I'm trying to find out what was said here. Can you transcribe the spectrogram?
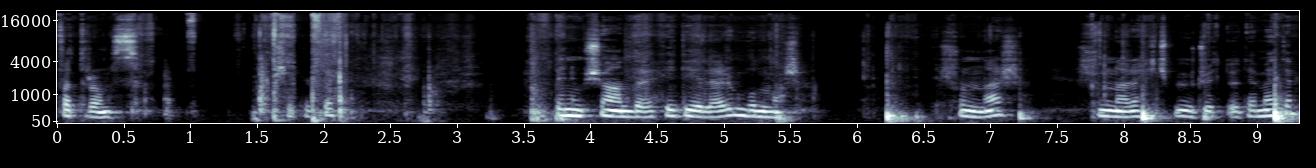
faturamız. Bu şekilde. Benim şu anda hediyelerim bunlar. Şunlar. Şunlara hiçbir ücret ödemedim.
